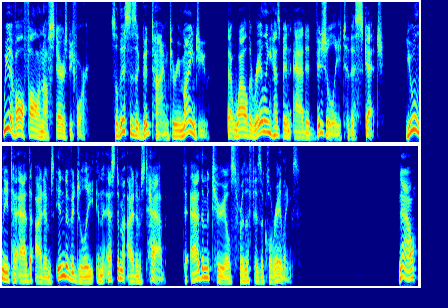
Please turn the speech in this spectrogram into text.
We have all fallen off stairs before, so this is a good time to remind you that while the railing has been added visually to this sketch, you will need to add the items individually in the Estimate Items tab to add the materials for the physical railings. Now,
